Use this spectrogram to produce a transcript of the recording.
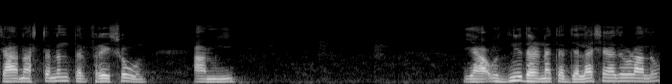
चहा नाश्त्यानंतर फ्रेश होऊन आम्ही या उजनी धरणाच्या जलाशयाजवळ आलो.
